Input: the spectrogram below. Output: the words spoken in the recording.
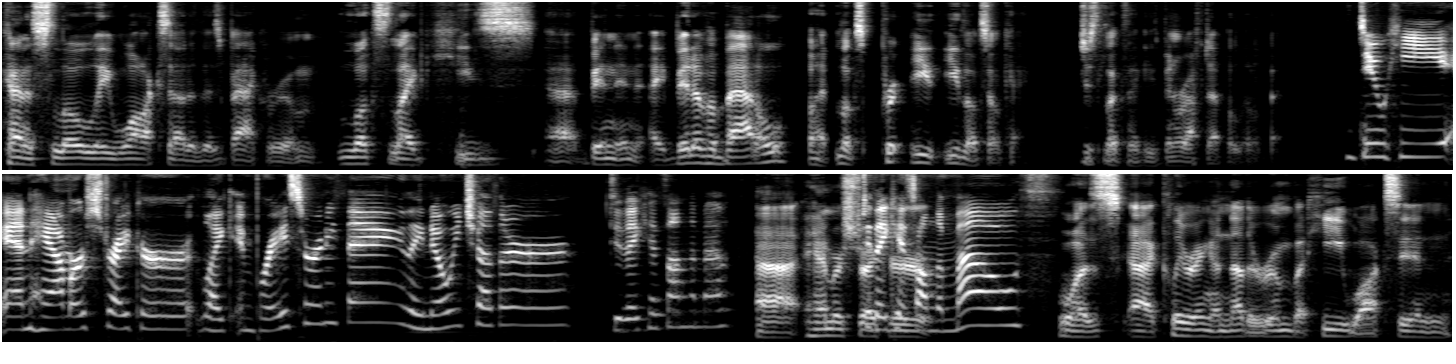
kind of slowly walks out of this back room. Looks like he's uh, been in a bit of a battle, but looks pre- he, he looks okay. Just looks like he's been roughed up a little bit. Do he and Hammer Striker like embrace or anything? They know each other. Do they kiss on the mouth? Uh, Hammer Striker Do they kiss on the mouth? was uh, clearing another room, but he walks in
